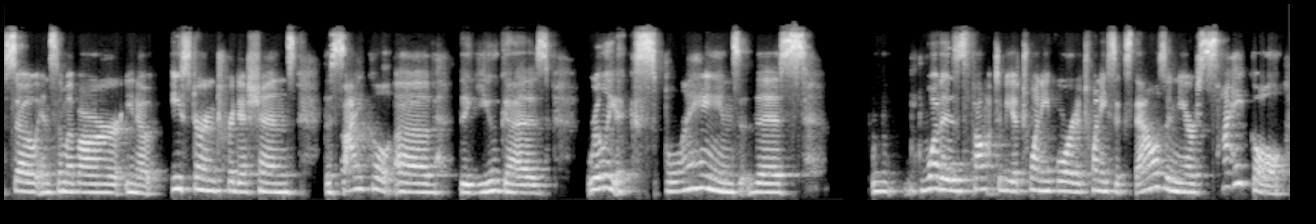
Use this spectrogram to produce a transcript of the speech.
So in some of our, you know, Eastern traditions, the cycle of the yugas really explains this what is thought to be a 24 to 26,000 year cycle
